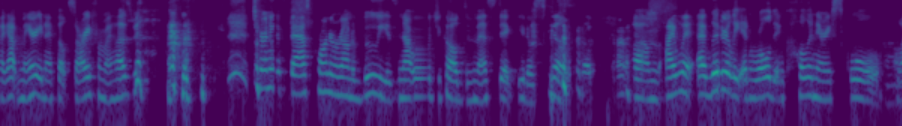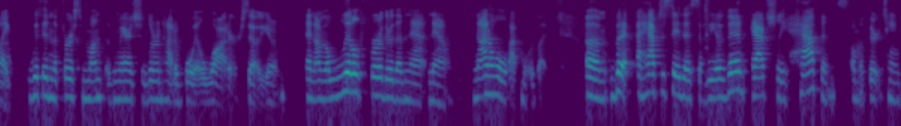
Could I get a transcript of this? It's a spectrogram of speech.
I got married and I felt sorry for my husband. Turning a fast corner around a buoy is not what you call domestic, you know, skill. Um, I went. I literally enrolled in culinary school like within the first month of marriage to learn how to boil water. So you know, and I'm a little further than that now. Not a whole lot more, but um, but I have to say this: the event actually happens on the 13th,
